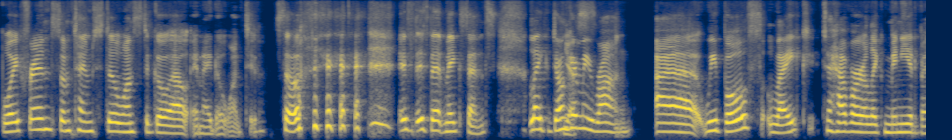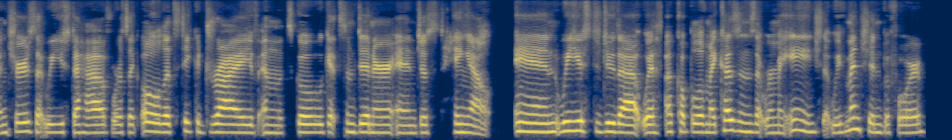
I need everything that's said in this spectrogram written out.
boyfriend sometimes still wants to go out and I don't want to. So if if that makes sense. Like don't yes. get me wrong. Uh we both like to have our like mini adventures that we used to have where it's like, "Oh, let's take a drive and let's go get some dinner and just hang out." And we used to do that with a couple of my cousins that were my age that we've mentioned before.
